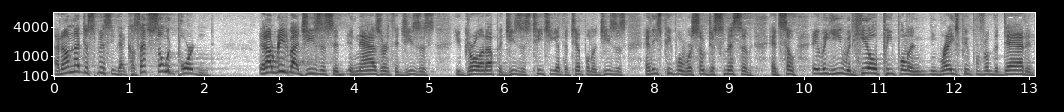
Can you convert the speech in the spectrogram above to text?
and I'm not dismissing that because that's so important. And I read about Jesus in, in, Nazareth and Jesus, you growing up and Jesus teaching at the temple and Jesus, and these people were so dismissive. And so he would heal people and raise people from the dead and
